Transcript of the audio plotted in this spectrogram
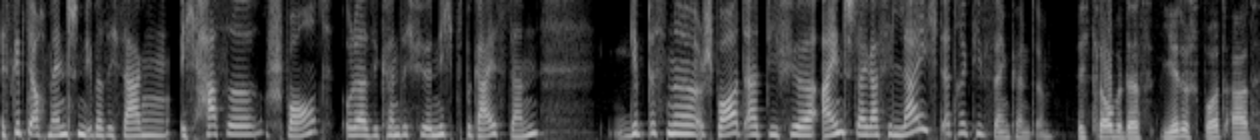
Es gibt ja auch Menschen, die über sich sagen, ich hasse Sport oder sie können sich für nichts begeistern. Gibt es eine Sportart, die für Einsteiger vielleicht attraktiv sein könnte? Ich glaube, dass jede Sportart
